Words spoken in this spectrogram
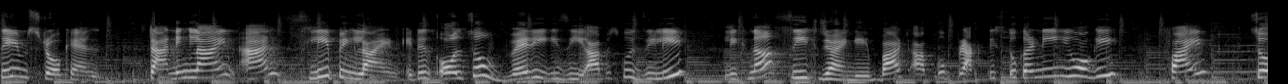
सेम स्ट्रोक है। Standing line and sleeping line it is also very easy आप इसको इजीली लिखना सीख जाएँगे। बट आपको प्रैक्टिस तो करनी ही होगी। Fine so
